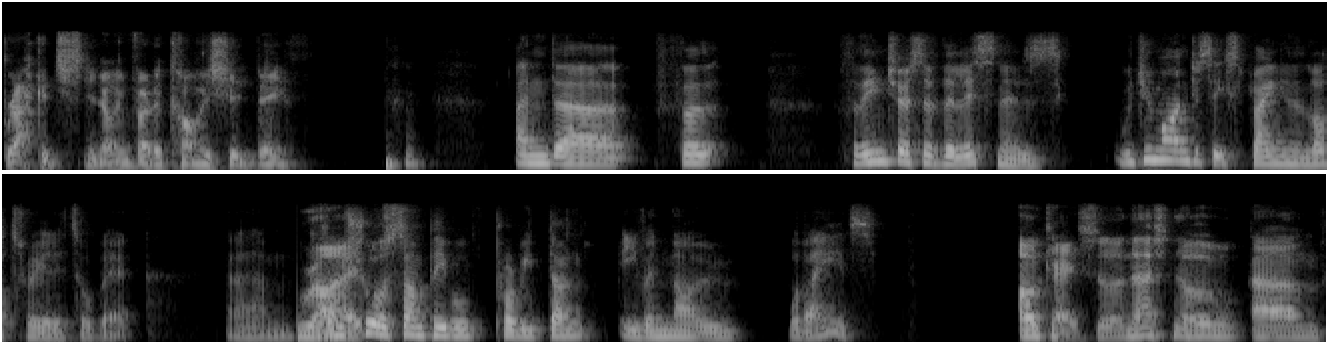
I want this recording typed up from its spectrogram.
brackets, you know, inverted commas should be. And uh, for for the interest of the listeners, would you mind just explaining the lottery a little bit? Um, right. I'm sure some people probably don't even know what that is. Okay, so the national. Um,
